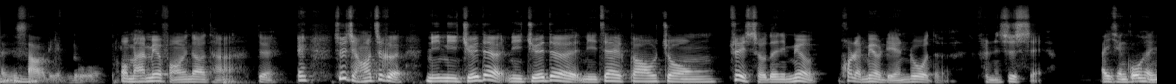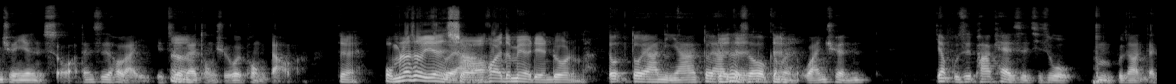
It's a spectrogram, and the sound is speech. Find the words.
很少联络、嗯。我们还没有访问到他。对，哎，所以讲到这个，你你觉得你觉得你在高中最熟的，你没有？后来没有联络的可能是谁啊？啊，以前郭恒全也很熟啊，但是后来也只有在同学会碰到嘛。嗯、对，我们那时候也很熟啊，啊后来都没有联络了嘛。都对啊，你啊，对啊，对对对，那时候根本完全，要不是 Podcast，其实我根本不知道你在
